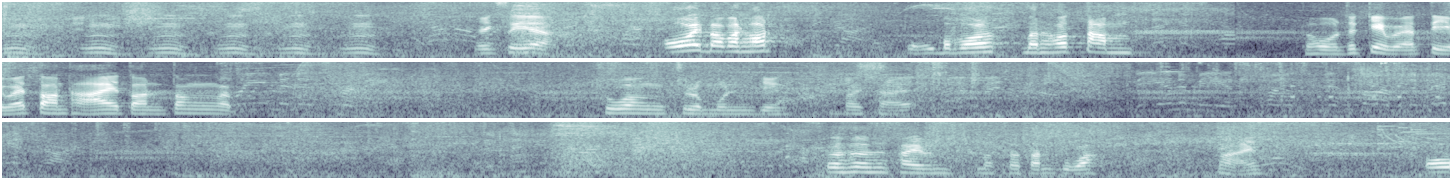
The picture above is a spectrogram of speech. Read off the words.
อืมอืมอืมอืมอืมอืมเอ็กเซียโอ้ยบาบาทอสโอ้โหบาบาบาทอสต่ำแต่ผมจะเก็บไว้อันติไว้ตอนท้ายตอนต้องแบบช่วงชุลมุนจริงต้องใช้เฮ้ยเฮ้ยใครมันมาสตันกูวะหาย โอ้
